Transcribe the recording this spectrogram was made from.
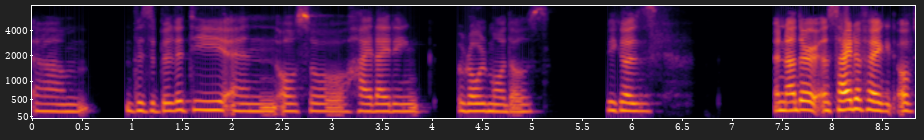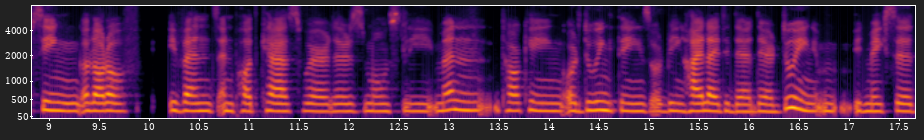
um, visibility and also highlighting role models. Because another a side effect of seeing a lot of events and podcasts where there's mostly men talking or doing things or being highlighted that they're doing it makes it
